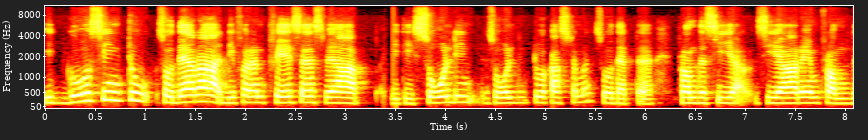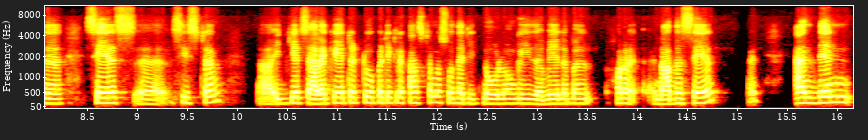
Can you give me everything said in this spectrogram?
it goes into so there are different phases where it is sold in sold to a customer so that uh, from the CR, crm from the sales uh, system uh, it gets allocated to a particular customer so that it no longer is available for a, another sale right? and then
